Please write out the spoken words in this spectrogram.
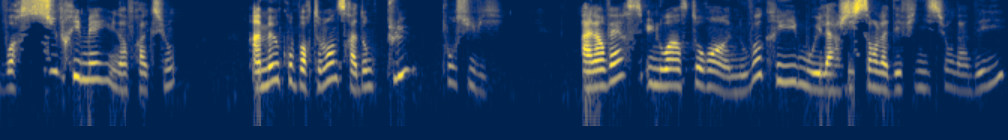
voire supprimer une infraction. Un même comportement ne sera donc plus poursuivi. A l'inverse, une loi instaurant un nouveau crime ou élargissant la définition d'un délit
